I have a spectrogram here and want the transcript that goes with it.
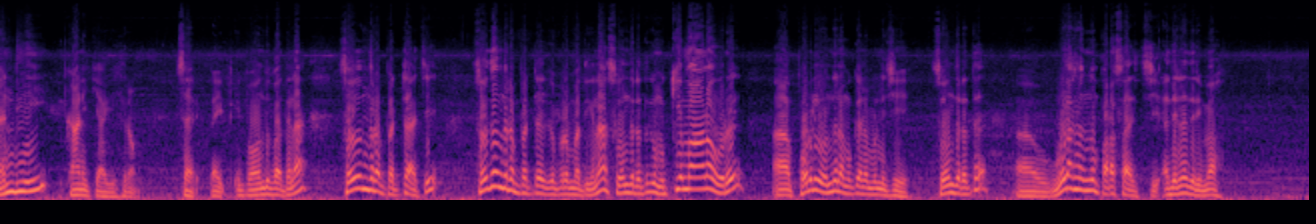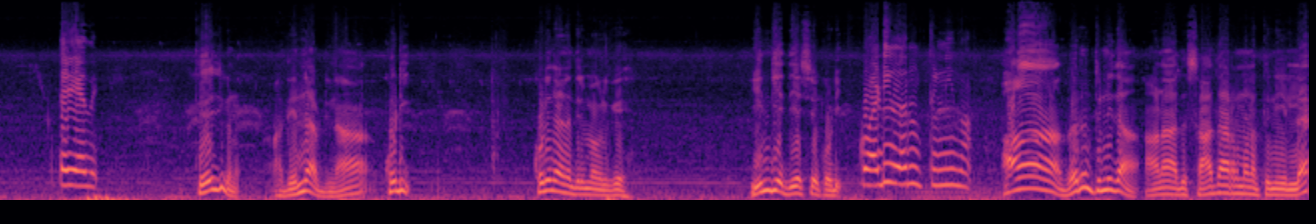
நன்றியை காணிக்கையாகிறோம் சரி ரைட் இப்போ வந்து பார்த்தீங்கன்னா சுதந்திரம் பெற்றாச்சு. சுதந்திரம் பெற்றதுக்கு அப்புறம் பார்த்தீங்கன்னா சுதந்திரத்துக்கு முக்கியமான ஒரு பொருள் வந்து நமக்கு என்ன பண்ணுச்சு? சுதந்திரத்தை உலகெங்கும் பரசாச்சு அது என்ன தெரியுமா? தெரிஞ்சுக்கணும். அது என்ன அப்படின்னா கொடி. கொடினா என்ன தெரியுமா உங்களுக்கு? இந்திய தேசிய கொடி. கொடி வெறும் துணி தான் ஆ வெறும் துணி தான் ஆனால் அது சாதாரணமான துணி இல்லை.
